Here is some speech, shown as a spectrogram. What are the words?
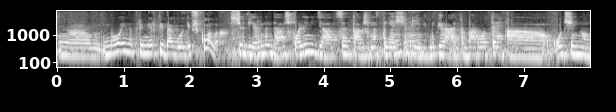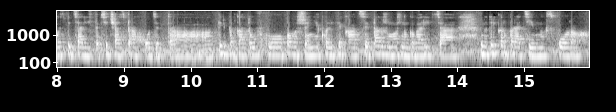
но и, например, педагоги в школах. Все верно, да. Школьная медиация также в настоящее uh-huh. время набирает обороты. А, очень много специалистов сейчас проходит а, переподготовку, повышение квалификации. Также можно говорить о внутрикорпоративных спорах,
